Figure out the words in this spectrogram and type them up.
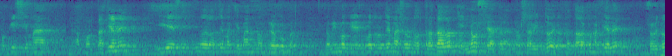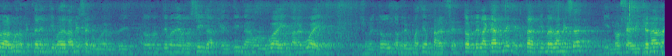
poquísimas aportaciones y es uno de los temas que más nos preocupa. Lo mismo que otro tema son los tratados que no se ha, no se ha visto y los tratados comerciales, sobre todo algunos que están encima de la mesa, como el de, todo el tema de Brasil, Argentina, Uruguay, Paraguay, y sobre todo una preocupación para el sector de la carne que está encima de la mesa y no se ha dicho nada.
